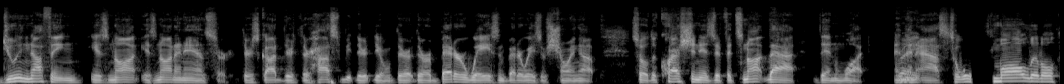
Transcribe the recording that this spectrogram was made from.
doing nothing is not is not an answer. There's got there, there has to be there you know there, there are better ways and better ways of showing up. So the question is if it's not that then what? And then ask so what small little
